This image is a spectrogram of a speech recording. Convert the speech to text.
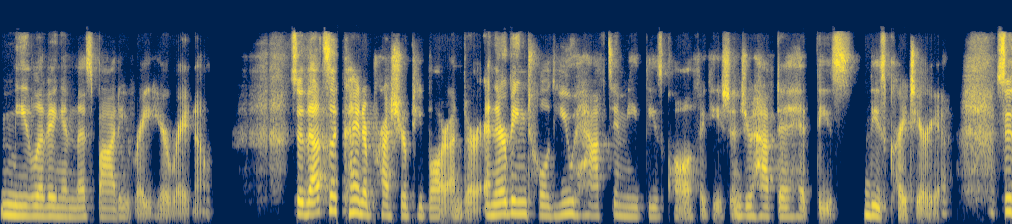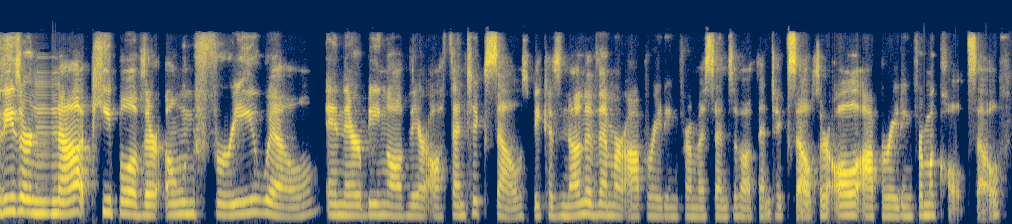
me living in this body right here, right now. So that's the kind of pressure people are under and they're being told you have to meet these qualifications, you have to hit these these criteria. So these are not people of their own free will and they're being all their authentic selves because none of them are operating from a sense of authentic self. They're all operating from a cult self.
